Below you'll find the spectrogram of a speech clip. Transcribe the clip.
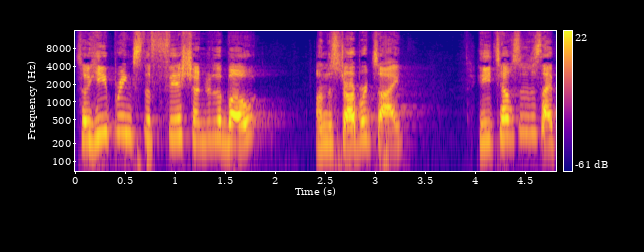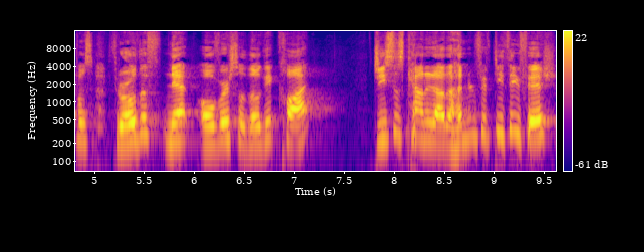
So he brings the fish under the boat on the starboard side. He tells the disciples, throw the net over so they'll get caught. Jesus counted out 153 fish,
